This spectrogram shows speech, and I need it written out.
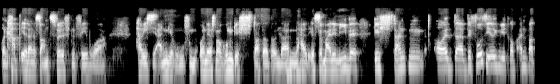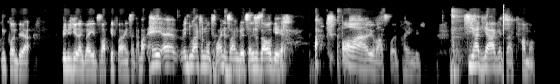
und hab ihr dann, so am 12. Februar, habe ich sie angerufen und erstmal rumgestottert und dann mhm. halt erst so meine Liebe gestanden. Und äh, bevor sie irgendwie darauf antworten konnte, bin ich ihr dann gleich ins Wort gefallen und gesagt, aber hey, äh, wenn du einfach nur Freundin sein willst, dann ist es auch okay. oh, mir war es voll peinlich. Sie hat ja gesagt, Hammer.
